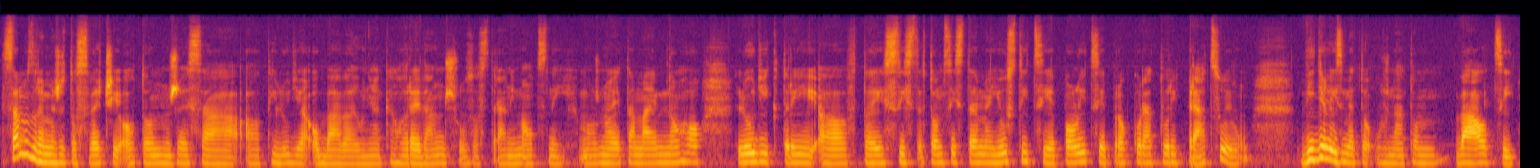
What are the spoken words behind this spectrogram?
samozrejme, že to svedčí o tom, že sa eh, tí ľudia obávajú nejakého revanšu zo strany mocných. Možno je tam aj mnoho ľudí, ktorí eh, v, tej, v tom systéme justície, policie, prokuratúry pracujú. Videli sme to už na tom válci.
